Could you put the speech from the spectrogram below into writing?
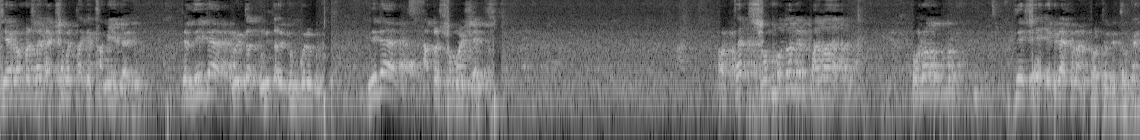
জিয়া রহমান সাহেব একসময় তাকে থামিয়ে দেয় যে লিডার, উনি তো উনি তো এরকম করে বলছেন লিডার, আপনার সময় শেষ। অর্থাৎ সম্বোধনের পালা কোন দেশে এগুলো এখন আর প্রচলিত নাই।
